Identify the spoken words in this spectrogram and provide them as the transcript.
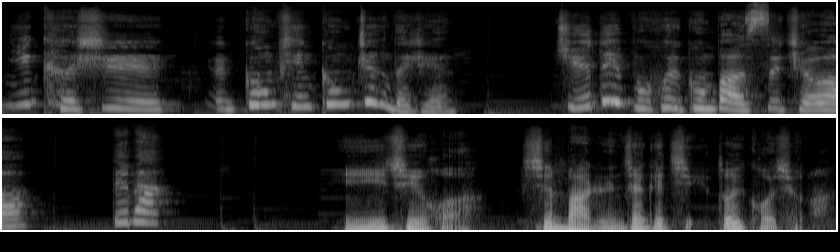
你可是公平公正的人，绝对不会公报私仇哦，对吧？”一句话，先把人家给挤兑过去了。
